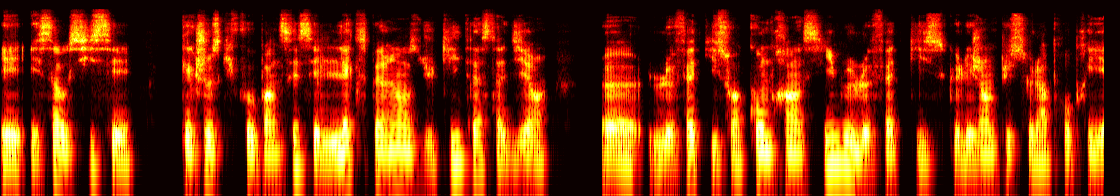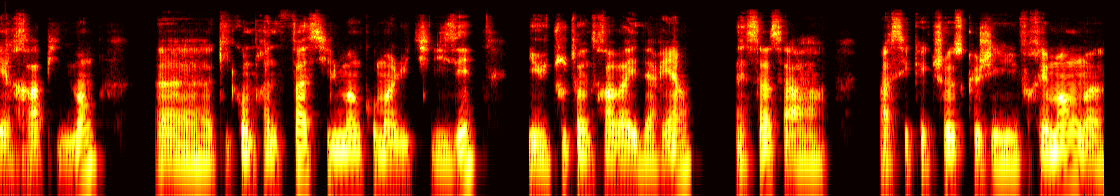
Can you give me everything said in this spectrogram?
et, ça aussi, c'est quelque chose qu'il faut penser, c'est l'expérience du kit, hein, c'est-à-dire le fait qu'il soit compréhensible, le fait que les gens puissent se l'approprier rapidement, qu'ils comprennent facilement comment l'utiliser. Il y a eu tout un travail derrière. Ça, ça, c'est quelque chose que j'ai vraiment euh,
